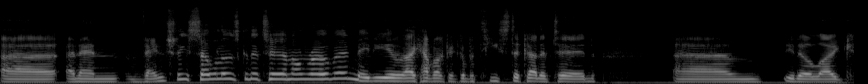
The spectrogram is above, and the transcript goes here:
Uh, and then eventually Solo's gonna turn on Roman. Maybe you like have like a Batista kind of turn. Um, you know, like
